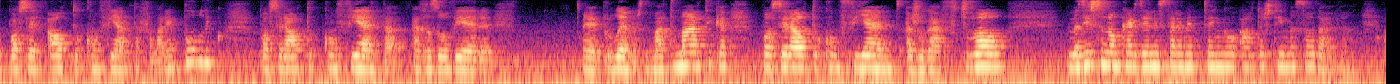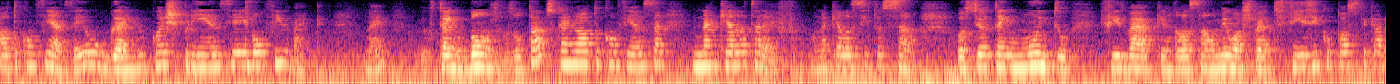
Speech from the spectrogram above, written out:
Eu posso ser autoconfiante a falar em público, posso ser autoconfiante a resolver é, problemas de matemática, posso ser autoconfiante a jogar futebol, mas isso não quer dizer necessariamente que tenho autoestima saudável. Autoconfiança eu ganho com experiência e bom feedback, né? Eu tenho bons resultados, ganho autoconfiança naquela tarefa ou naquela situação. Ou se eu tenho muito feedback em relação ao meu aspecto físico, posso ficar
